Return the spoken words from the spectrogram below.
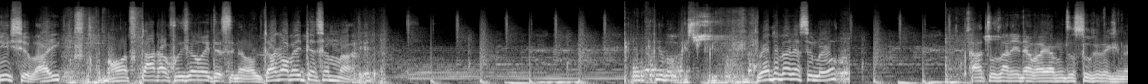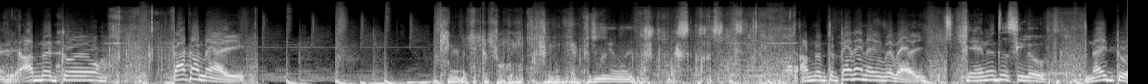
কি হয়েছে ভাই? আমার টাকা খুঁজে পাইতেছি না টাকা পাইতেছেন না? কত টাকা ছিল? তা তো জানি না ভাই আমি তো চোখে দেখি না আপনার তো টাকা নেই। আপনার তো টাকা নাই যে ভাই। এখানে তো ছিল। নাই তো।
